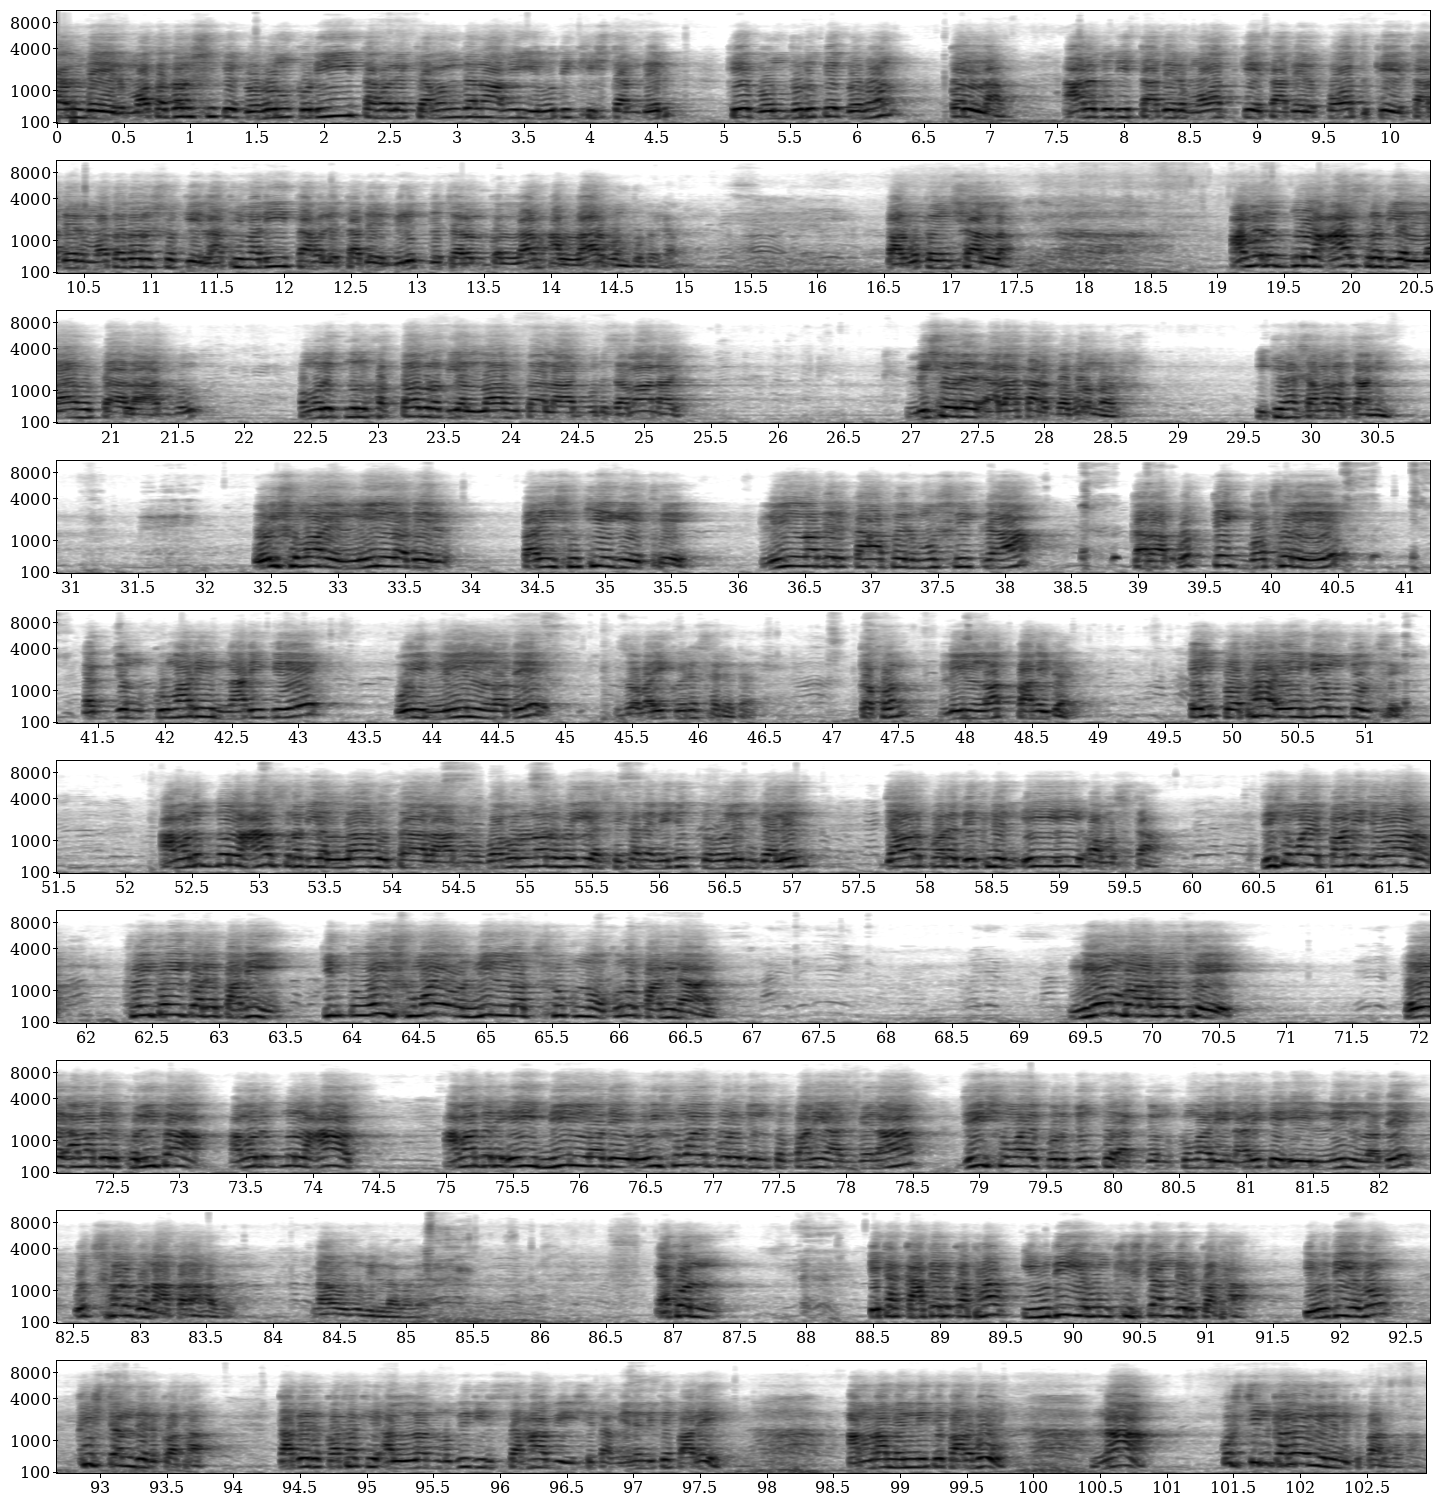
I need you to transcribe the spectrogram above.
খ্রিস্টানদের মতাদর্শীকে গ্রহণ করি, তাহলে কেমন যেন আমি ইহুদি খ্রিস্টানদের কে বন্ধুরূপে গ্রহণ করলাম। আর যদি তাদের মতকে, তাদের পথকে, তাদের মতাদর্শকে লাথি মারি, তাহলে তাদের বিরুদ্ধচারণ করলাম, আল্লাহর বন্ধু হইলাম। পারব তো ইনশাআল্লাহ? আমর ইবনুল আস রাদিয়াল্লাহু তাআলা আনহু, ওমর ইবনুল খত্তাব রাদিয়াল্লাহু তাআলা আনহুর জামানায় মিশরের এলাকার গভর্নর ইতিহাস আমরা জানি। ওই সময় নীল নদের পানি শুকিয়ে গিয়েছে। নীল নদের কাফের মুশরিকরা তারা প্রত্যেক বছরে একজন কুমারী নারীকে ওই নীল নদে জবাই করে ছেড়ে দেয়। তখন নীল নদ পানি দেয়। এই প্রথা, এই নিয়ম চলছে। আমর ইবনুল আস রাদিয়াল্লাহু তাআলা গভর্নর হইয়া সেখানে নিযুক্ত হলেন, গেলেন। যাওয়ার পরে দেখলেন এই এই অবস্থা। যে সময় পানি জোয়ার থই থই করে পানি, কিন্তু ওই সময়ও নীলনদ শুকনো, কোনো পানি নাই। নিয়ম বলা হয়েছে, হে আমাদের খলিফা আমর ইবনুল আস, আমাদের এই নীল নদে ওই সময় পর্যন্ত পানি আসবে না, যেই সময় পর্যন্ত একজন কুমারী নারীকে এই নীল নদে উৎসর্গ না করা হবে। এখন এটা কাদের কথা? ইহুদি এবং খ্রিস্টানদের কথা। ইহুদি এবং খ্রিস্টানদের কথা। তাদের কথা কি আল্লাহ নবীজির সাহাবি সেটা মেনে নিতে পারে? আমরা মেনে নিতে পারব? না। কোশ্চিন কালেও মেনে নিতে পারব না।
